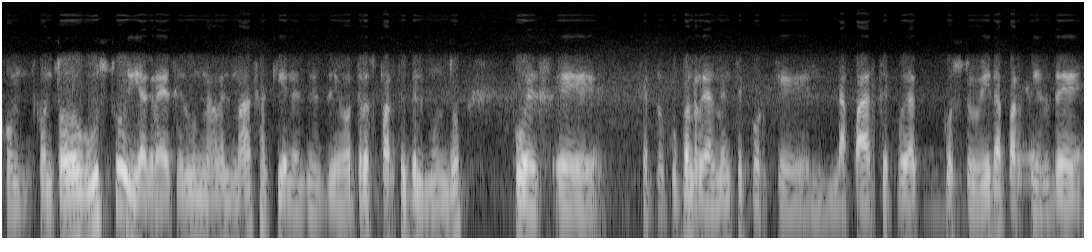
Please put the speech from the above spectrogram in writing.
con, con, todo gusto y agradecer una vez más a quienes desde otras partes del mundo pues eh, se preocupan realmente porque la paz se pueda construir a partir de,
